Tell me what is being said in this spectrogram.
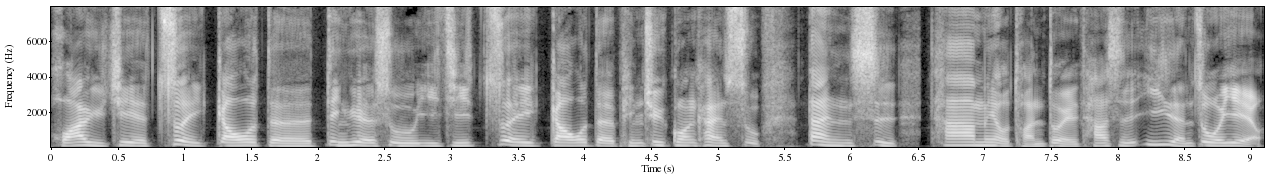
华语界最高的订阅数以及最高的平均观看数，但是他没有团队，他是一人作业哦。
